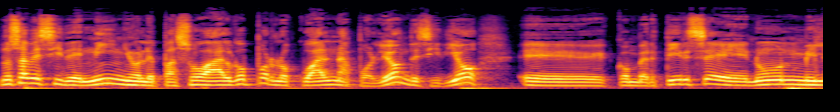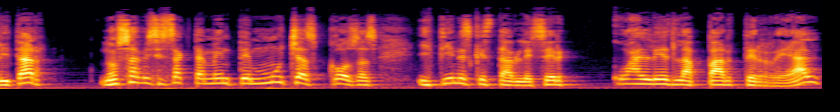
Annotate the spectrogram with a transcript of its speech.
no sabes si de niño le pasó algo por lo cual Napoleón decidió eh, convertirse en un militar. No sabes exactamente muchas cosas y tienes que establecer cuál es la parte real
